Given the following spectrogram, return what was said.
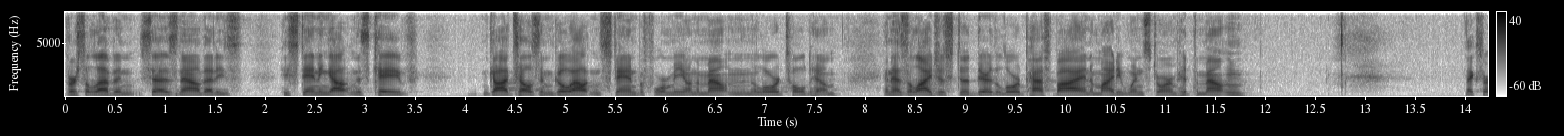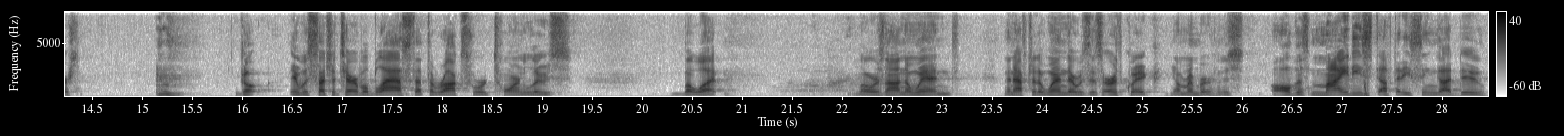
verse 11 says now that he's, he's standing out in this cave. God tells him, Go out and stand before me on the mountain. And the Lord told him. And as Elijah stood there, the Lord passed by, and a mighty windstorm hit the mountain. Next verse. Go, it was such a terrible blast that the rocks were torn loose. But what? Lower's not in the wind. Then after the wind, there was this earthquake. Y'all remember, there's all this mighty stuff that he's seen God do.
